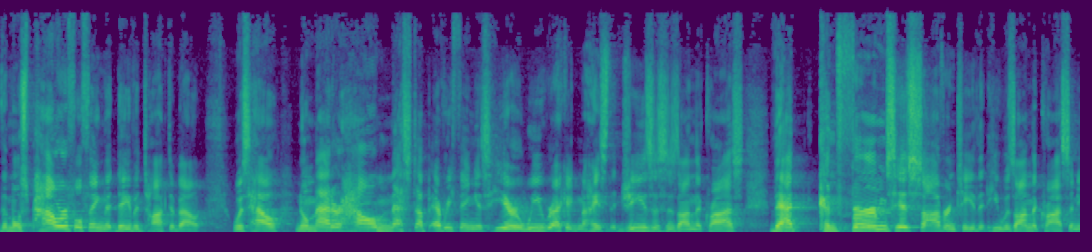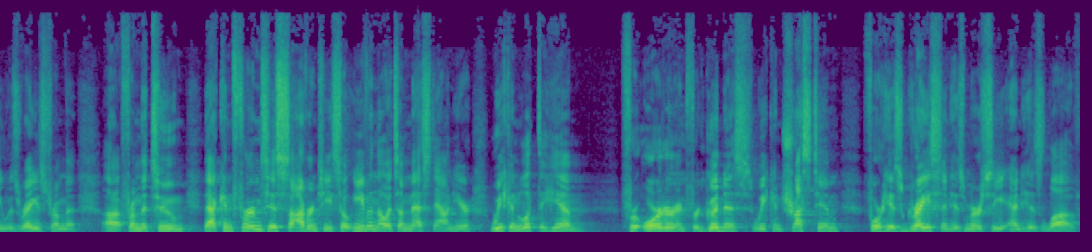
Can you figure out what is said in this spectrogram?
the most powerful thing that David talked about was how no matter how messed up everything is here, we recognize that Jesus is on the cross. That confirms his sovereignty, that he was on the cross and he was raised from the, uh, from the tomb. That confirms his sovereignty. So even though it's a mess down here, we can look to him for order and for goodness. We can trust him for his grace and his mercy and his love.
